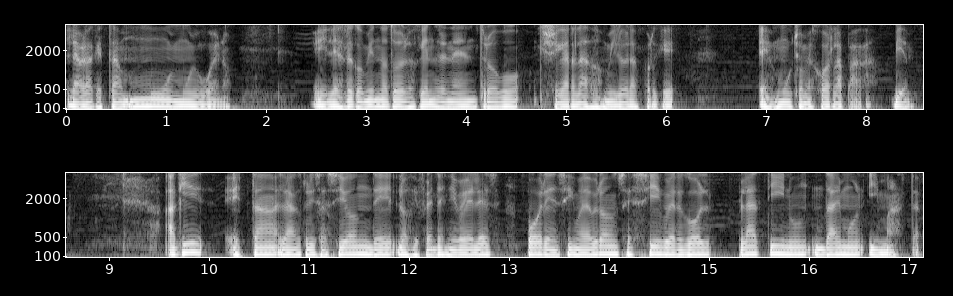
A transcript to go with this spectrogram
la verdad que está muy muy bueno. Y les recomiendo a todos los que entren en Trovo llegar a las 2000 horas porque es mucho mejor la paga. Bien. Aquí está la actualización de los diferentes niveles por encima de bronce, silver, gold, platinum, diamond y master.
